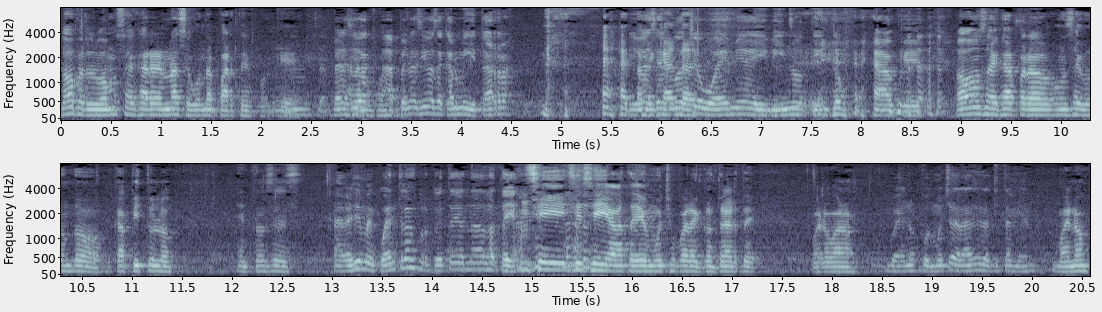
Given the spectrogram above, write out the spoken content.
No, pero lo vamos a dejar en una segunda parte porque... Mm, apenas, iba, mejor... apenas iba a sacar mi guitarra. iba a hacer noche bohemia y vino tinto. ah, ok. Vamos a dejar para un segundo capítulo. Entonces... A ver si me encuentras, porque ahorita ya andas batallando. Sí, sí, sí, ya batallé mucho para encontrarte. Pero bueno. Bueno, pues muchas gracias a ti también. Bueno,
